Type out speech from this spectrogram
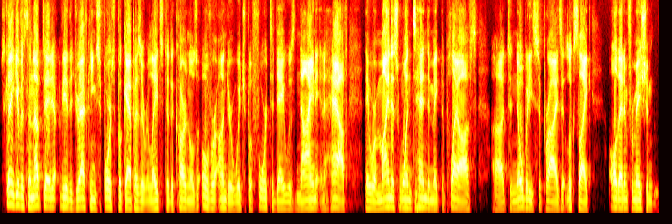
It's going to give us an update via the DraftKings Sportsbook app as it relates to the Cardinals over under, which before today was nine and a half. They were minus 110 to make the playoffs. Uh, to nobody's surprise, it looks like all that information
